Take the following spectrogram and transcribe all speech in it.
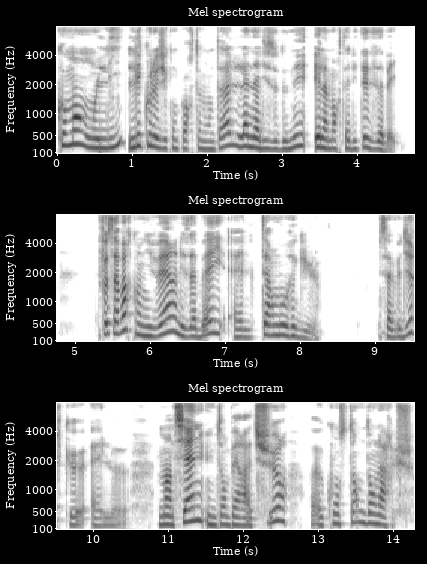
Comment on lit l'écologie comportementale, l'analyse de données et la mortalité des abeilles? Il faut savoir qu'en hiver, les abeilles, elles thermorégulent. Ça veut dire qu'elles euh, maintiennent une température euh, constante dans la ruche.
